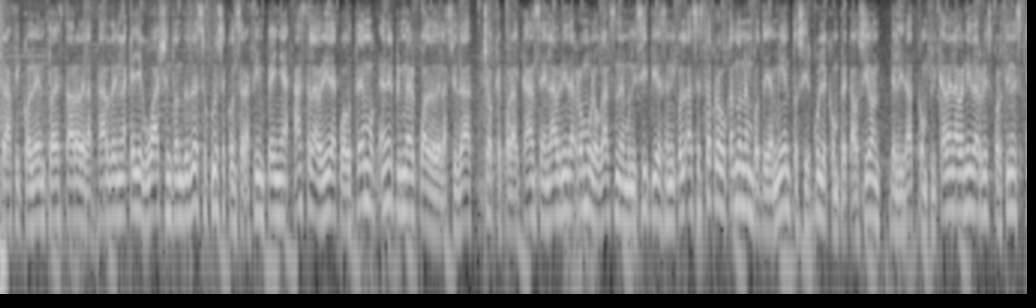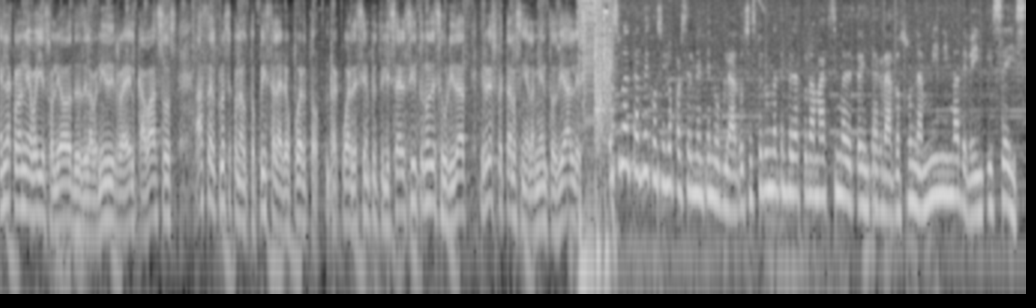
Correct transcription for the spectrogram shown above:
Tráfico lento a esta hora de la tarde en la calle Washington desde su cruce con Serafín Peña hasta la avenida Cuauhtémoc en el primer cuadro de la ciudad. Choque por alcance en la avenida Rómulo Garza en el municipio de San Nicolás está provocando un embotellamiento. Circule con precaución. Vialidad complicada en la avenida Ruiz Cortines en la colonia Valle Soleado desde la avenida Israel Cavazos hasta el cruce con la autopista al aeropuerto. Recuerde siempre utilizar el cinturón de seguridad y respetar los señalamientos viales. Es una tarde con cielo parcialmente nublado. Se espera una temperatura máxima de 30 grados, una mínima de 26.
